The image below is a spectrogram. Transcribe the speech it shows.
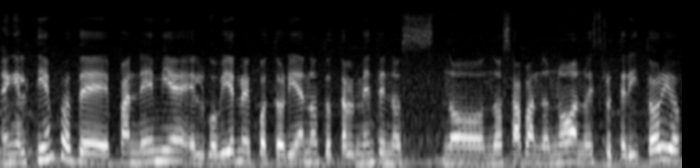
En el tiempo de pandemia, el gobierno ecuatoriano totalmente nos, no, nos abandonó a nuestro territorio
